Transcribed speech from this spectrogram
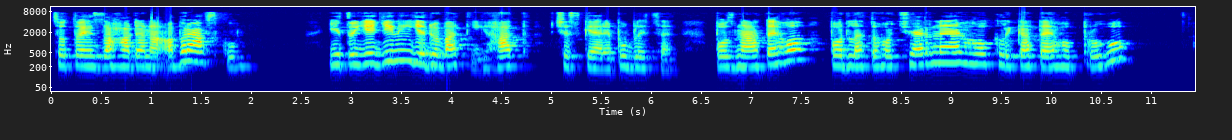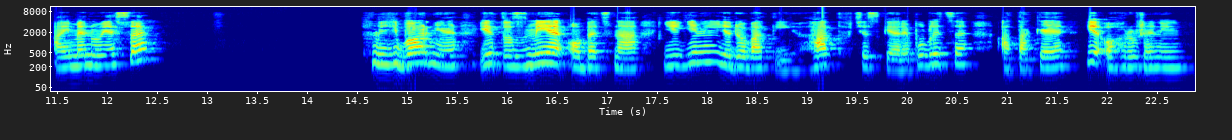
co to je za hada na obrázku? Je to jediný jedovatý had v České republice. Poznáte ho podle toho černého klikatého pruhu? A jmenuje se? Výborně, je to zmije obecná, jediný jedovatý had v České republice a také je ohrožený.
